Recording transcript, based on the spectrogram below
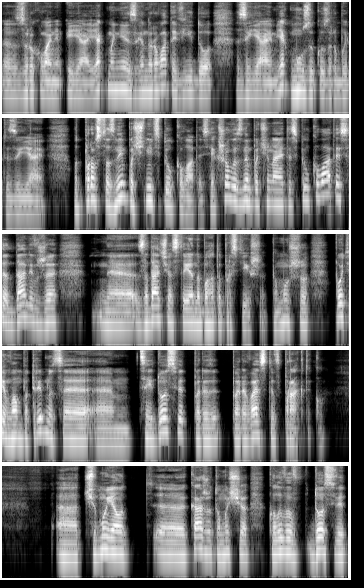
з урахуванням AI, як мені згенерувати відео з AI, як музику зробити з AI. От просто з ним почніть спілкуватися. Якщо ви з ним починаєте спілкуватися, далі вже е, задача стає набагато простіша, тому що потім вам потрібно це, ем, цей досвід перевести в практику. Е, Чому я от кажу, тому що коли ви досвід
